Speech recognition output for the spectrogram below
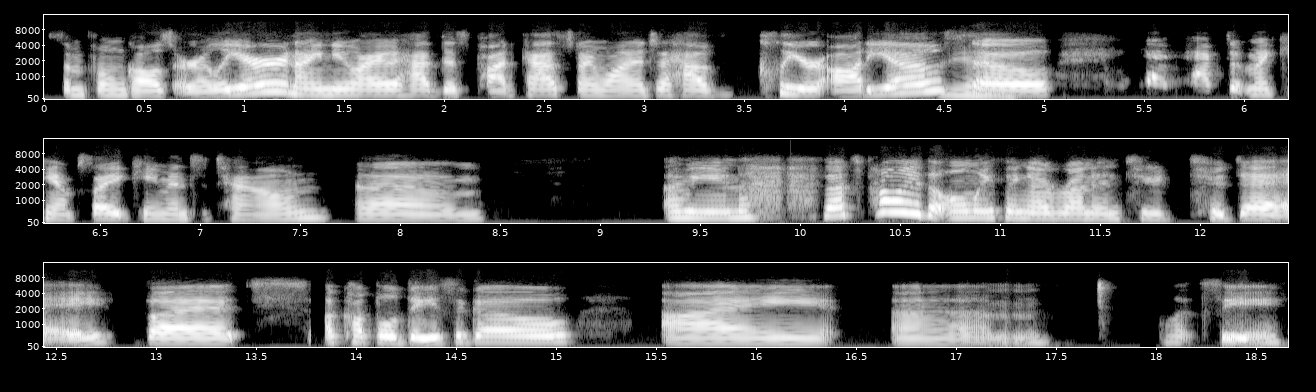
some phone calls earlier, and I knew I had this podcast and I wanted to have clear audio, yeah. so I packed up my campsite, came into town. Um, I mean, that's probably the only thing I've run into today. But a couple days ago, I, um, let's see.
